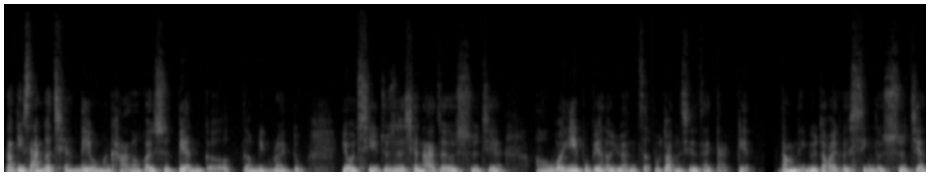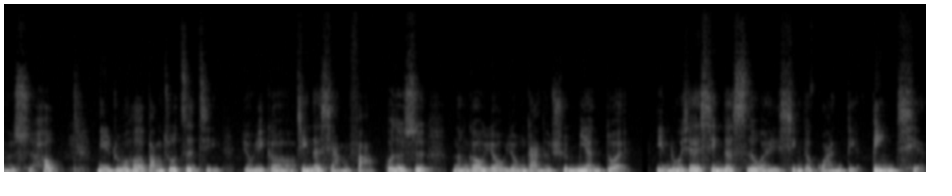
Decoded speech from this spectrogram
那第三个潜力，我们看的会是变革的敏锐度。尤其就是现在这个世界，呃，唯一不变的原则，不断的其实在改变。当你遇到一个新的事件的时候，你如何帮助自己有一个新的想法，或者是能够有勇敢的去面对，引入一些新的思维、新的观点，并且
